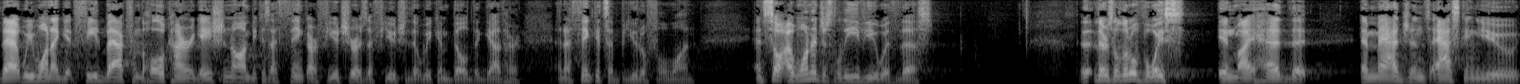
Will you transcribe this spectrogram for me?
that we want to get feedback from the whole congregation on because I think our future is a future that we can build together. And I think it's a beautiful one. And so I want to just leave you with this. There's a little voice in my head that imagines asking you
